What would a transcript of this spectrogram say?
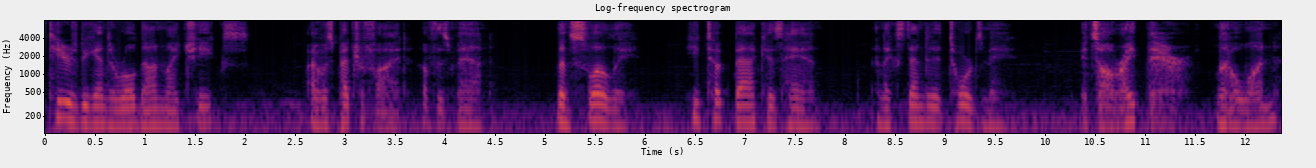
Tears began to roll down my cheeks. I was petrified of this man. Then slowly, he took back his hand and extended it towards me. It's all right there, little one.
